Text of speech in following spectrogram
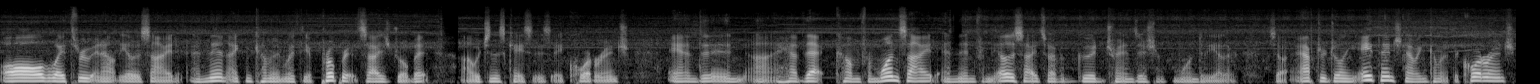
all the way through and out the other side, and then I can come in with the appropriate size drill bit, uh, which in this case is a quarter inch, and then uh, have that come from one side and then from the other side so I have a good transition from one to the other. So after drilling eighth inch, now we can come at the quarter inch,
